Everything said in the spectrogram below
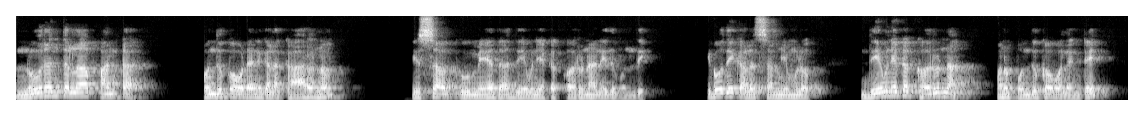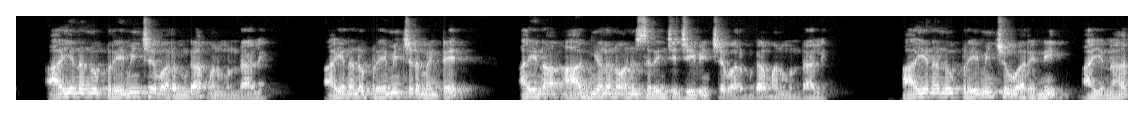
నూరంతల పంట పొందుకోవడానికి గల కారణం ఇస్సాకు మీద దేవుని యొక్క కరుణ అనేది ఉంది. ఇగోదే కాల సమయంలో దేవుని యొక్క కరుణ మనం పొందుకోవాలంటే ఆయనను ప్రేమించే వారంగా మనం ఉండాలి. ఆయనను ప్రేమించడం అంటే ఆయన ఆజ్ఞలను అనుసరించి జీవించేవారముగా మనం ఉండాలి ఆయనను ప్రేమించు వారిని ఆయన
